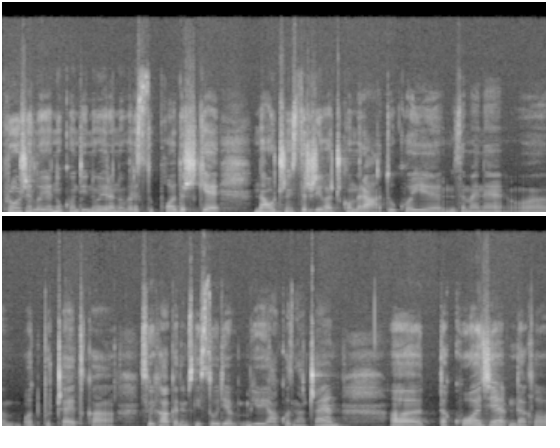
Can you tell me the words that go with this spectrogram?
pružilo jednu kontinuiranu vrstu podrške naučno-istraživačkom radu koji je za mene od početka svojih akademskih studija bio jako značajan. Također, dakle,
